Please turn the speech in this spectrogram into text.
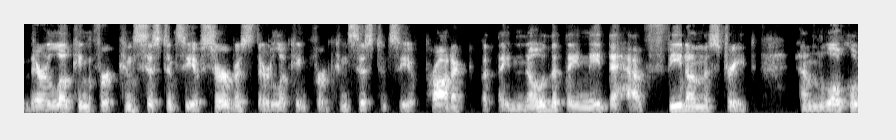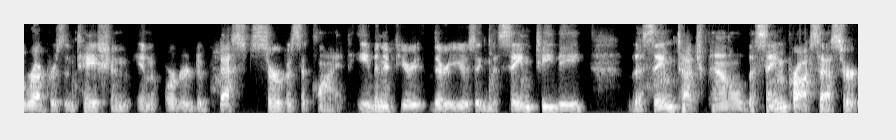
they're looking for consistency of service. They're looking for consistency of product, but they know that they need to have feet on the street and local representation in order to best service a client, even if you're they're using the same TV, the same touch panel, the same processor.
